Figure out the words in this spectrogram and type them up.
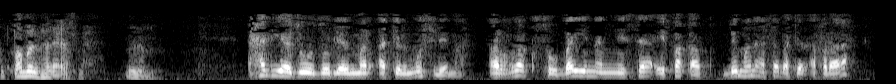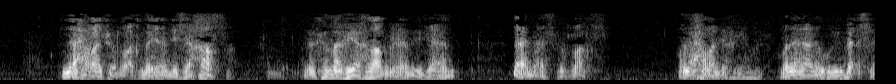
الطبل فلا يصلح. نعم. هل يجوز للمرأة المسلمة الرقص بين النساء فقط بمناسبة الأفراح؟ لا حرج في الرقص بين النساء خاصة. كما في أخلاق من الرجال لا بأس بالرقص. ولا حرج فيه ولا نعلم فيه بأسا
